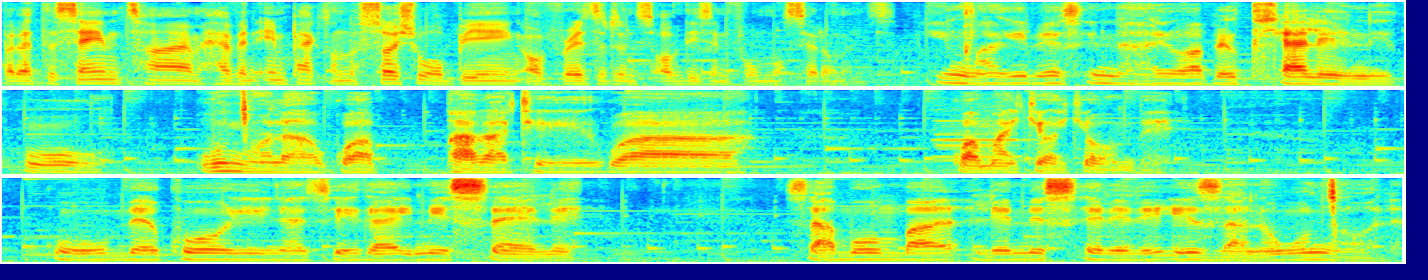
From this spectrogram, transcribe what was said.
but at the same time have an impact on the social well-being of residents of these informal settlements. sabomba le misele le iza nokungcola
